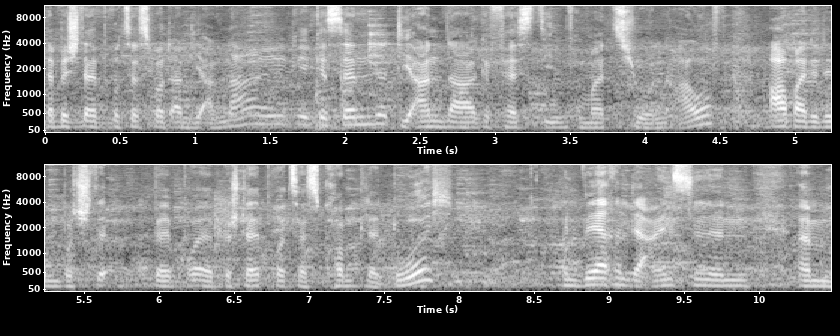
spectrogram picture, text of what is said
Der Bestellprozess wird an die Anlage gesendet. Die Anlage fässt die Informationen auf, arbeitet den Bestellprozess komplett durch und während der einzelnen ähm,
